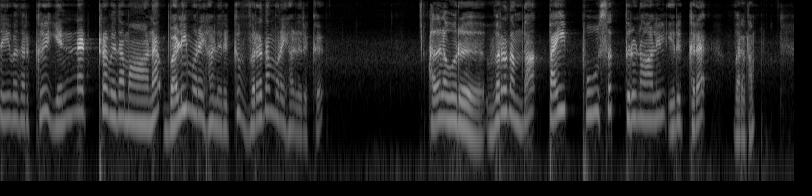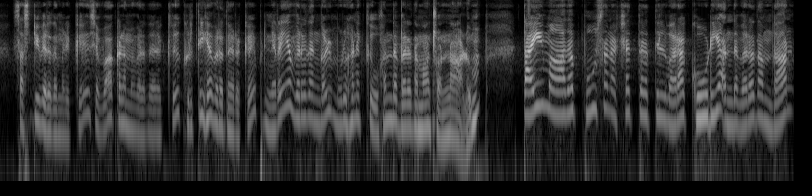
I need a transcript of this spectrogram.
செய்வதற்கு எண்ணற்ற விதமான வழிமுறைகள் இருக்குது விரத முறைகள் இருக்குது அதில் ஒரு விரதம் தான் தைப்பூச திருநாளில் இருக்கிற விரதம். சஷ்டி விரதம் இருக்குது செவ்வாய்க்கிழமை விரதம் இருக்குது கிருத்திகை விரதம் இருக்குது இப்படி நிறைய விரதங்கள் முருகனுக்கு உகந்த விரதமாக சொன்னாலும் தை மாத பூச நட்சத்திரத்தில் வரக்கூடிய அந்த விரதம் தான்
